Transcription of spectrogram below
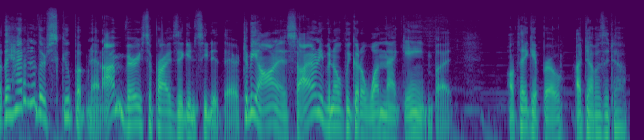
But they had another scoop up net. I'm very surprised they conceded there. To be honest, I don't even know if we could have won that game, but I'll take it, bro. A dub is a dub.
